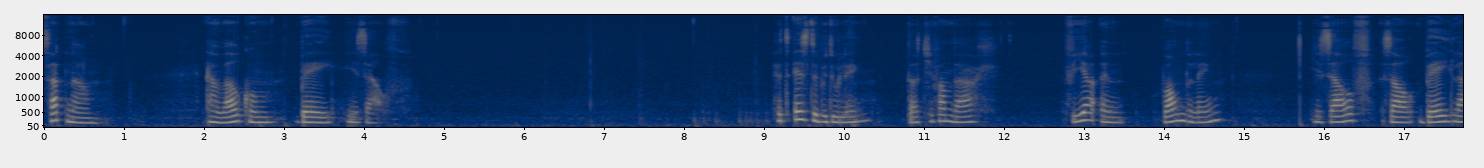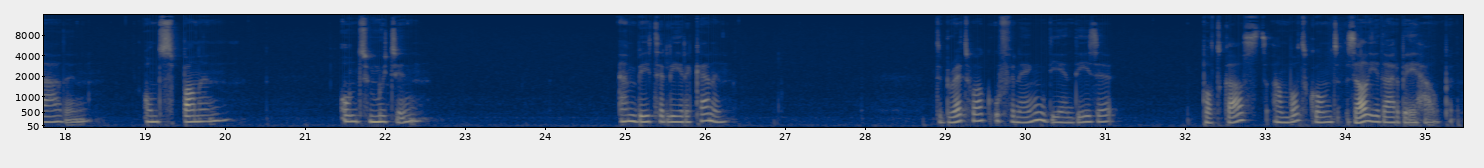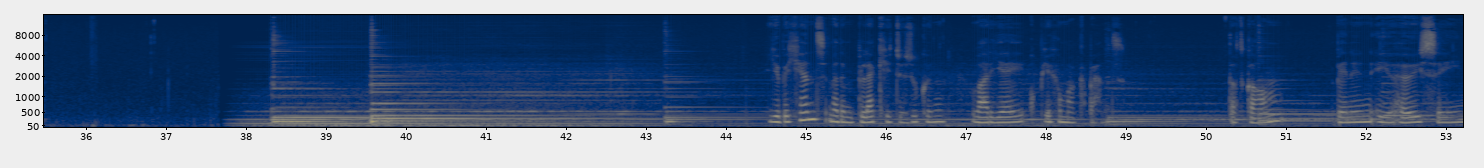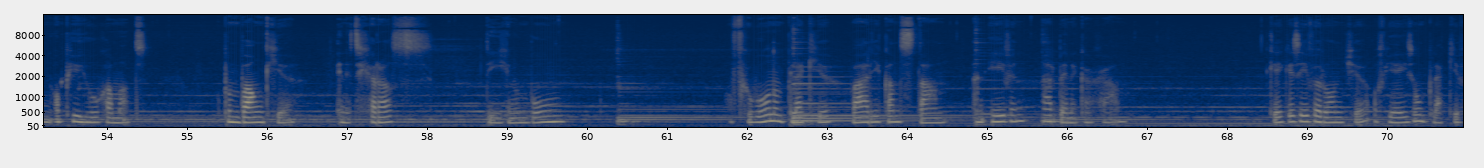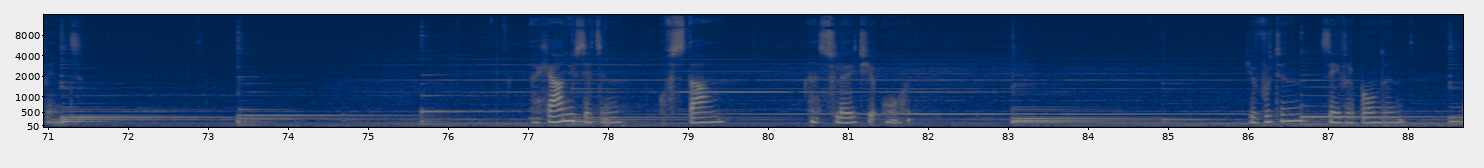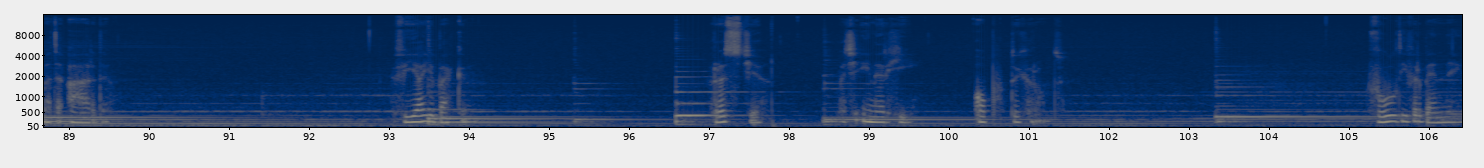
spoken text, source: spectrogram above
Satnam en welkom bij jezelf. Het is de bedoeling dat je vandaag via een wandeling jezelf zal bijladen, ontspannen, ontmoeten en beter leren kennen. De breathwork oefening die in deze podcast aan bod komt, zal je daarbij helpen. Je begint met een plekje te zoeken waar jij op je gemak bent. Dat kan binnen in je huis zijn, op je yogamat, op een bankje, in het gras, tegen een boom of gewoon een plekje waar je kan staan en even naar binnen kan gaan. Kijk eens even rond je of jij zo'n plekje vindt. En ga nu zitten of staan en sluit je ogen. Je voeten zijn verbonden met de aarde. Via je bekken rust je met je energie op de grond. Voel die verbinding.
